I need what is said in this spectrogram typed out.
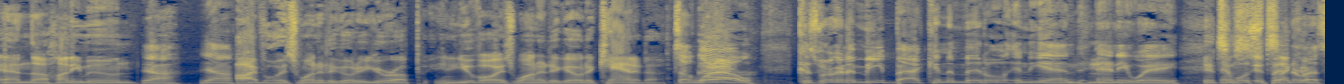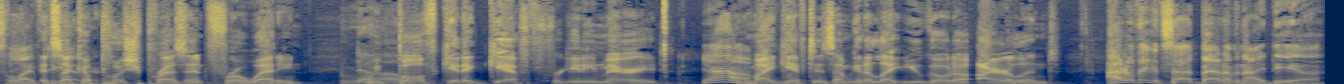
and the honeymoon. Yeah, yeah. I've always wanted to go to Europe, and you've always wanted to go to Canada. So Whatever. go because we're going to meet back in the middle in the end mm-hmm. anyway, and a- we'll spend the rest a, of life. It's like a push present for a wedding. No. We both get a gift for getting married. yeah. My gift is I'm going to let you go to Ireland. I don't think it's that bad of an idea.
